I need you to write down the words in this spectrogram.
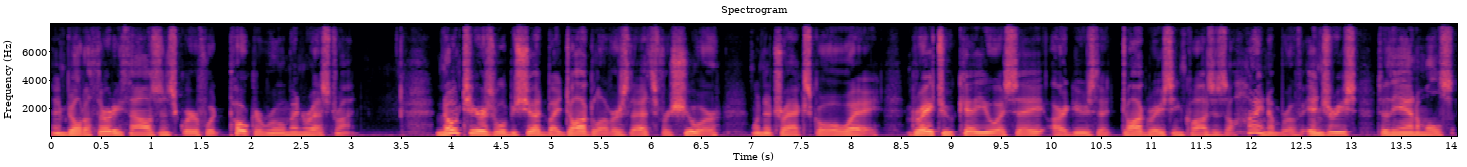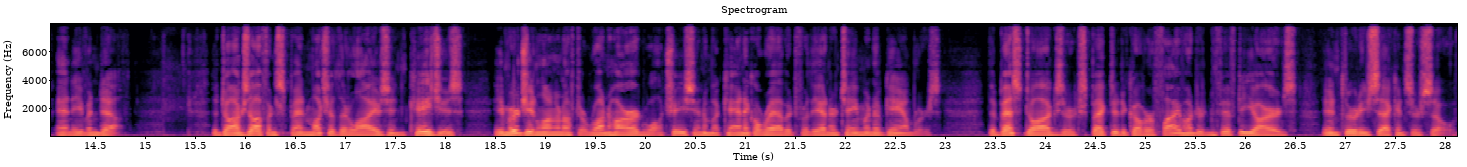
and build a 30,000 square foot poker room and restaurant. No tears will be shed by dog lovers, that's for sure, when the tracks go away. Grey 2K USA argues that dog racing causes a high number of injuries to the animals and even death. The dogs often spend much of their lives in cages, emerging long enough to run hard while chasing a mechanical rabbit for the entertainment of gamblers. The best dogs are expected to cover 550 yards in 30 seconds or so.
